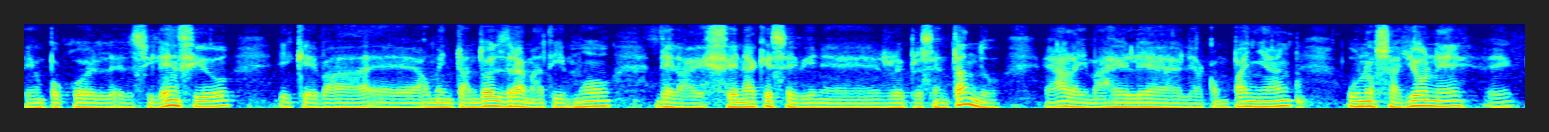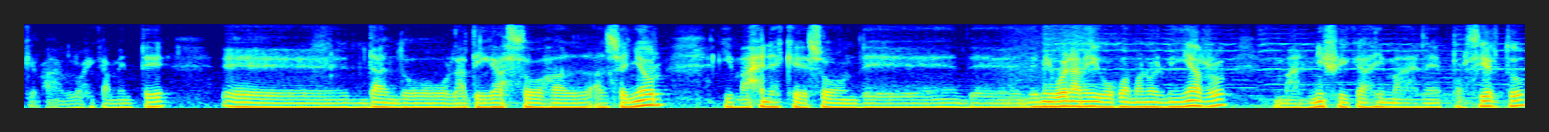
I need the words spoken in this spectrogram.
un poco el, silencio y que va aumentando el dramatismo de la escena que se viene representando. a la imagen le, acompañan unos sayones que van lógicamente dando latigazos al, Señor, imágenes que son de, mi buen amigo Juan Manuel Miñarro, magníficas imágenes, por cierto,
